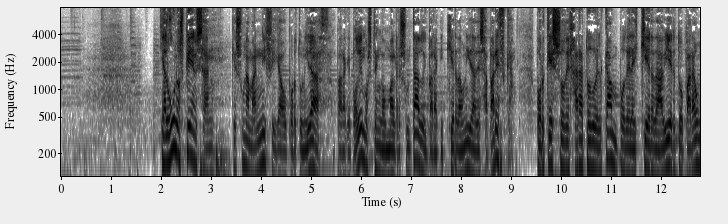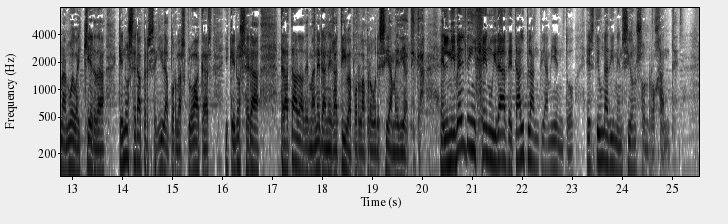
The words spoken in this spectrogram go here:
Y algunos piensan que es una magnífica oportunidad para que Podemos tenga un mal resultado y para que Izquierda Unida desaparezca, porque eso dejará todo el campo de la izquierda abierto para una nueva izquierda que no será perseguida por las cloacas y que no será tratada de manera negativa por la progresía mediática. El nivel de ingenuidad de tal planteamiento es de una dimensión sonrojante.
